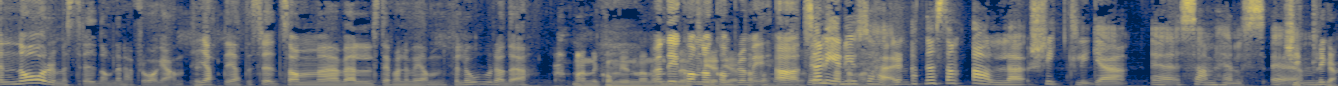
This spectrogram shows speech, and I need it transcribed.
enorm strid om den här frågan. Jätte, jättestrid som eh, Stefan Löfven förlorade. Man kom ju med någon, Men det kom någon kompromiss. Ja, Sen är det ju så här att nästan alla skickliga eh, samhälls... Eh, Kittliga.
